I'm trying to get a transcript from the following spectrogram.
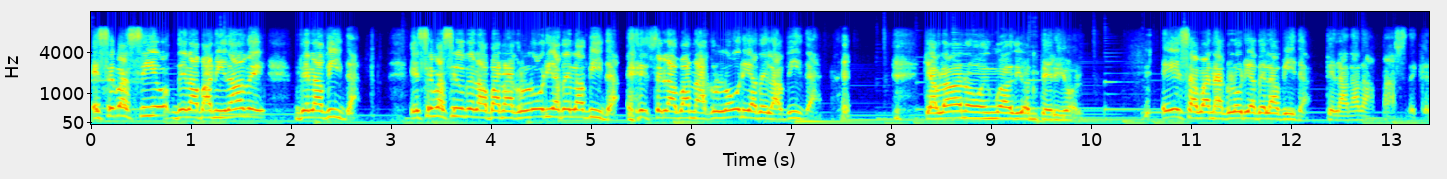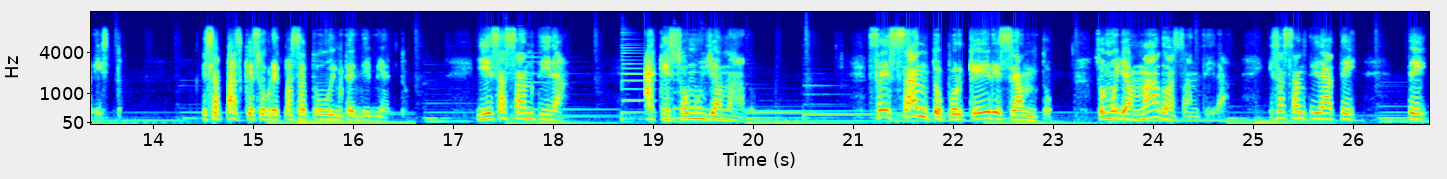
ese vacío de la vanidad de, de la vida, ese vacío de la vanagloria de la vida, es la vanagloria de la vida que hablábamos en un audio anterior. Esa vanagloria de la vida te la da la paz de Cristo. Esa paz que sobrepasa todo entendimiento. Y esa santidad a que somos llamados. Sé santo porque eres santo. Somos llamados a santidad. Esa santidad te, te,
